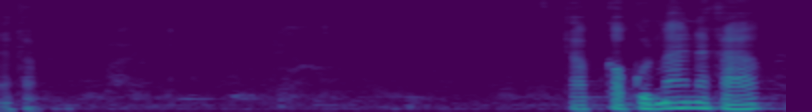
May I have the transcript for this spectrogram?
นะครับ ครับขอบคุณมากนะครับ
